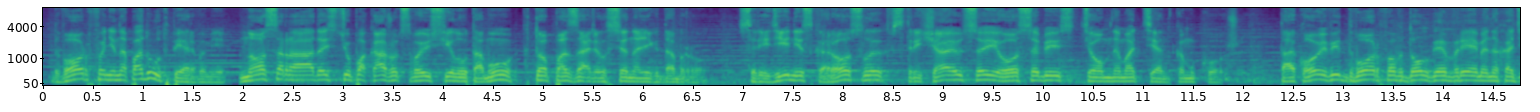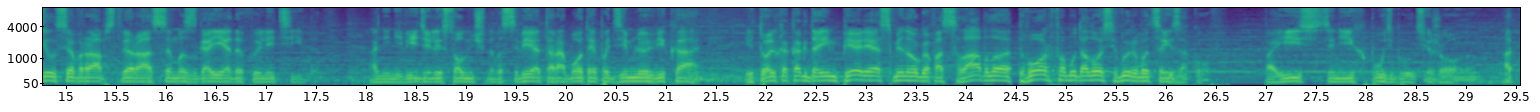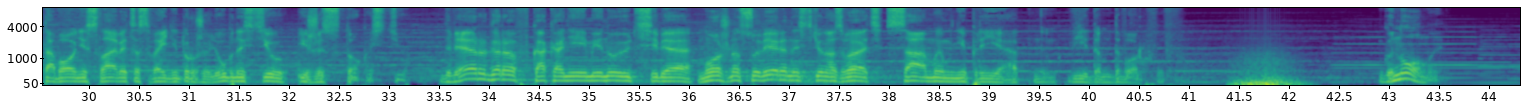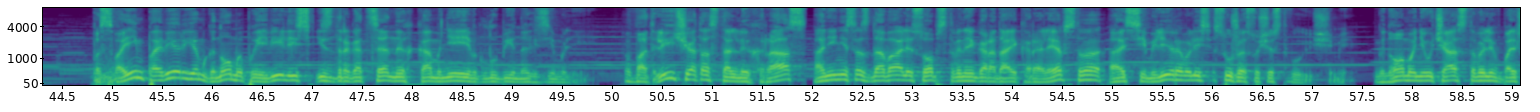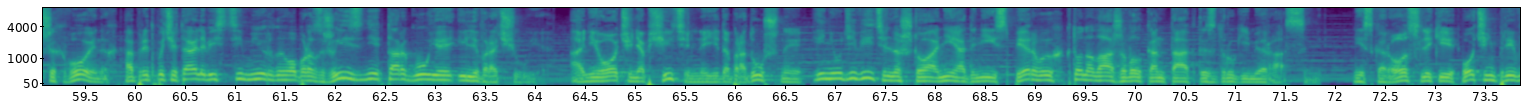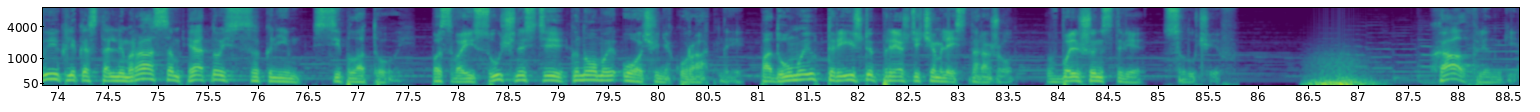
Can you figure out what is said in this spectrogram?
Дворфы не нападут первыми, но с радостью покажут свою силу тому, кто позарился на их добро. Среди низкорослых встречаются и особи с темным оттенком кожи. Такой вид дворфов долгое время находился в рабстве расы мозгоедов и летидов. Они не видели солнечного света, работая под землей веками. И только когда империя осьминогов ослабла, дворфам удалось вырваться из оков. Поистине их путь был тяжелым. Оттого они славятся своей недружелюбностью и жестокостью. Двергоров, как они именуют себя, можно с уверенностью назвать самым неприятным видом дворфов. Гномы. По своим поверьям, гномы появились из драгоценных камней в глубинах земли. В отличие от остальных рас, они не создавали собственные города и королевства, а ассимилировались с уже существующими. Гномы не участвовали в больших войнах, а предпочитали вести мирный образ жизни, торгуя или врачуя. Они очень общительные и добродушные, и неудивительно, что они одни из первых, кто налаживал контакты с другими расами. Низкорослики очень привыкли к остальным расам и относятся к ним с теплотой. По своей сущности, гномы очень аккуратные. Подумают трижды, прежде чем лезть на рожон. В большинстве случаев. Халфлинги.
